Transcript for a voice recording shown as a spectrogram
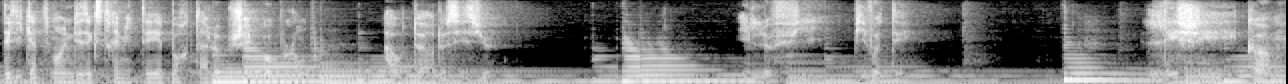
délicatement une des extrémités et porta l'objet oblong à hauteur de ses yeux il le fit pivoter. Léger comme...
